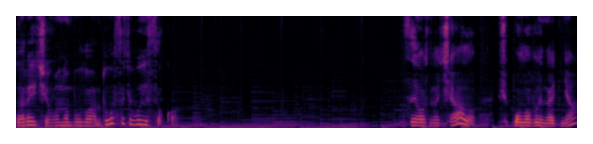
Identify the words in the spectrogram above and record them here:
До речі, воно було досить високо. Це означало, що половина дня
